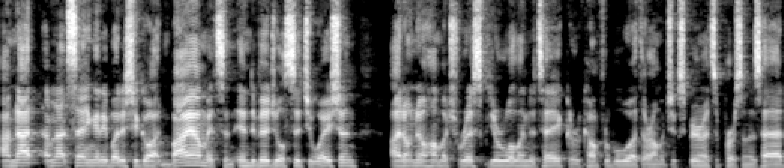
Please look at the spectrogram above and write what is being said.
I'm not I'm not saying anybody should go out and buy them. It's an individual situation. I don't know how much risk you're willing to take or comfortable with, or how much experience a person has had.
